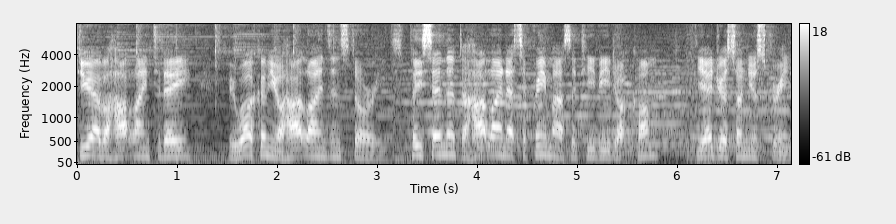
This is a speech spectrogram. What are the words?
Do you have a heartline today? We welcome your heartlines and stories. Please send them to heartline at suprememastertv.com, the address on your screen,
